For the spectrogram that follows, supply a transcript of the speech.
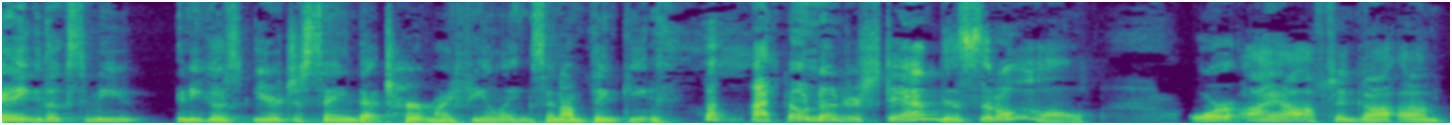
And he looks at me and he goes, "You're just saying that to hurt my feelings." And I'm thinking, I don't understand this at all. Or I often got, um,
